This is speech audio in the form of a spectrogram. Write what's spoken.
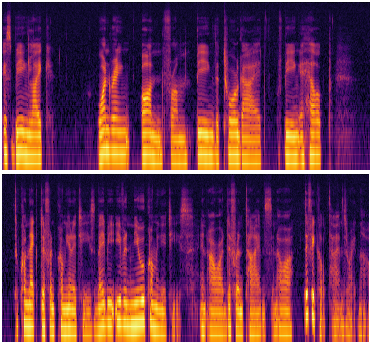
is being like wandering on from being the tour guide, of being a help to connect different communities, maybe even new communities in our different times, in our difficult times right now.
